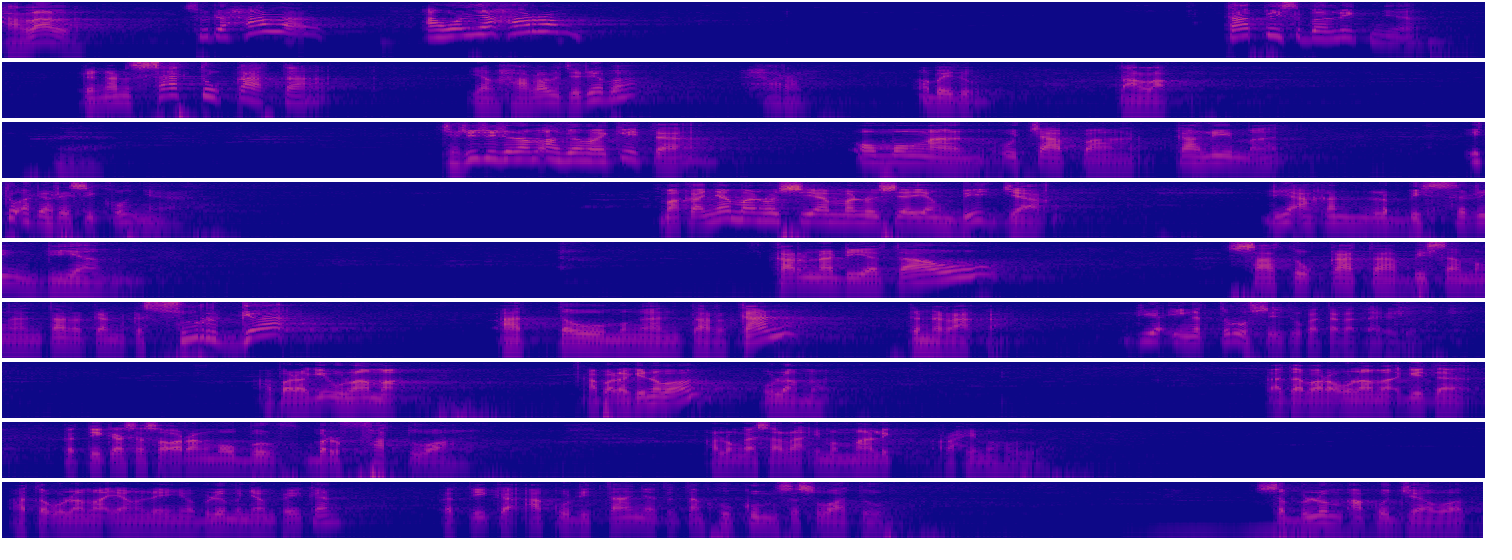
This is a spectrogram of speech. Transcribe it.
Halal. Sudah halal. Awalnya haram. Tapi sebaliknya, dengan satu kata yang halal jadi apa? Haram. Apa itu? Talak. Jadi di dalam agama kita, omongan, ucapan, kalimat, itu ada resikonya. Makanya manusia-manusia yang bijak dia akan lebih sering diam. Karena dia tahu satu kata bisa mengantarkan ke surga atau mengantarkan ke neraka. Dia ingat terus itu kata-kata itu. Apalagi ulama. Apalagi apa? Ulama. Kata para ulama kita, ketika seseorang mau berfatwa, kalau nggak salah Imam Malik rahimahullah. Atau ulama yang lainnya, beliau menyampaikan, ketika aku ditanya tentang hukum sesuatu, sebelum aku jawab,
